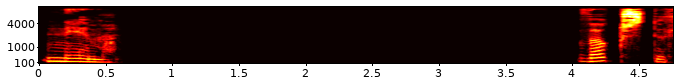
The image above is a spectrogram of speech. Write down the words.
Nema. Vöxtur.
